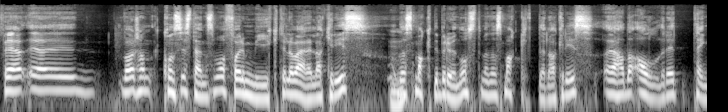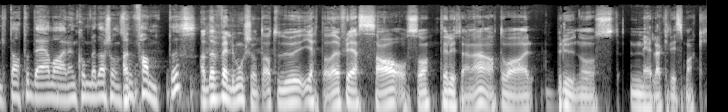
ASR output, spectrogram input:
For jeg, jeg var sånn, konsistensen var for myk til å være lakris. Mm. Det smakte brunost, men det smakte lakris. Og jeg hadde aldri tenkt at det var en kombinasjon som fantes. Ja, det er veldig morsomt at du gjetta det, for jeg sa også til lytterne at det var brunost med lakrissmak.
